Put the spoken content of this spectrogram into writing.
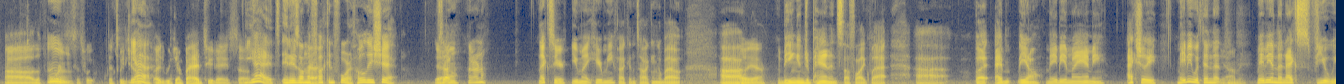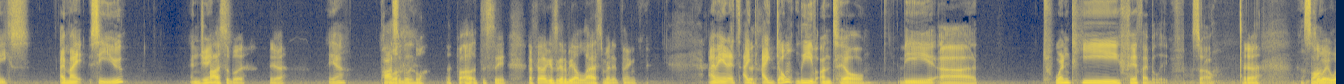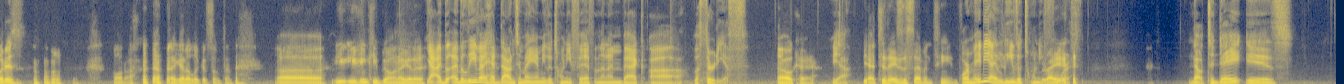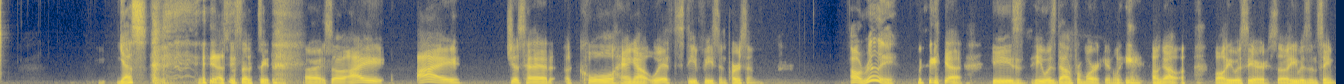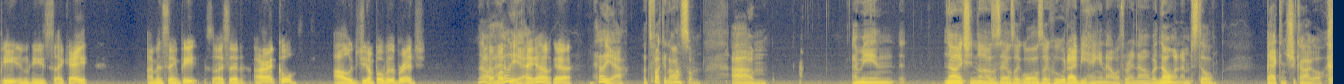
uh, the fourth, since we since we jump Yeah. uh, we jump ahead two days. So Yeah, it's it is on the Yeah. fucking fourth. Holy shit. Yeah. So I don't know. Next year you might hear me fucking talking about uh oh yeah, being in Japan and stuff like that. Uh but I'm you know, maybe in Miami. Actually, maybe within the Miami. maybe in the next few weeks I might see you and James. possibly. Yeah, Yeah. Possibly. We'll, we'll have to see. I feel like it's gonna be a last minute thing. I mean, it's I I don't leave until the uh 25th, I believe. So, Yeah. So wait, what is? Hold on, I gotta look at something. Uh, you you can keep going. I gotta. Yeah, I, be- I believe I head down to Miami the 25th and then I'm back uh the 30th. Oh, okay. Yeah. Yeah, today's the seventeenth. Or maybe I leave the 24th. Right. no, today is Yes. yes, the seventeenth. All right. So I I just had a cool hangout with Steve Feast in person. oh, really? yeah. He's he was down from work and we hung out while he was here. So he was in St. Pete and he's like, Hey, I'm in St. Pete. So I said, All right, cool. I'll jump over the bridge. No, Come Oh, hell up and yeah. hang out. Yeah. Hell yeah. That's fucking awesome. Um I mean no, actually no, I was gonna say I was like, well, I was like, who would I be hanging out with right now? But no one. I'm still back in Chicago.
